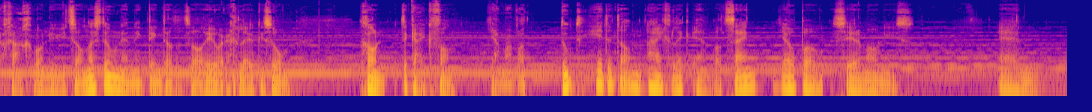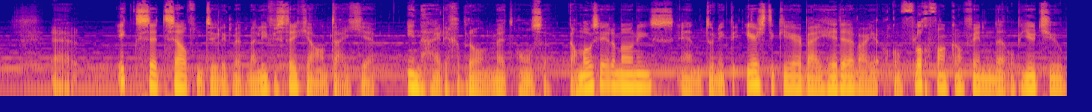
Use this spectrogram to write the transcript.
gaan gewoon nu iets anders doen. En ik denk dat het wel heel erg leuk is om gewoon te kijken van... Ja, maar wat doet Hidde dan eigenlijk? En wat zijn Jopo-ceremonies? En uh, ik zit zelf natuurlijk met mijn lieve steekje al een tijdje in Heilige Bron met onze Kambo-ceremonies. En toen ik de eerste keer bij Hidde, waar je ook een vlog van kan vinden op YouTube,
